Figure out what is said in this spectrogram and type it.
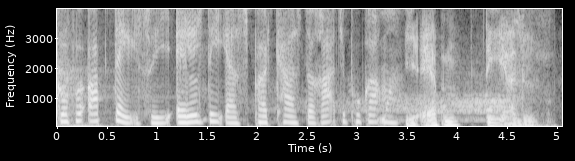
Gå på opdagelse i alle DR's podcast og radioprogrammer. I appen DR Lyd.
